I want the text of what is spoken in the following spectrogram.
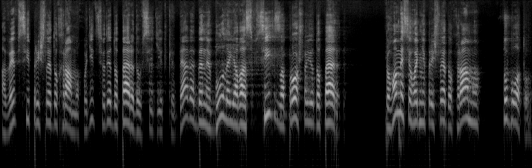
а ви всі прийшли до храму. Ходіть сюди допереду, всі дітки. Де ви би не були, я вас всіх запрошую допереду. Чого ми сьогодні прийшли до храму в суботу?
